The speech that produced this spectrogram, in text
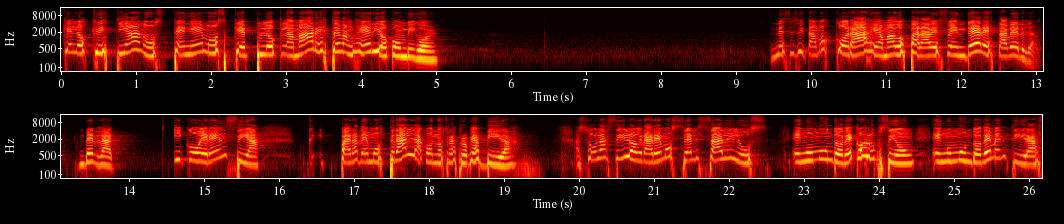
que los cristianos tenemos que proclamar este evangelio con vigor. Necesitamos coraje, amados, para defender esta verdad, verdad y coherencia para demostrarla con nuestras propias vidas. Solo así lograremos ser sal y luz en un mundo de corrupción, en un mundo de mentiras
